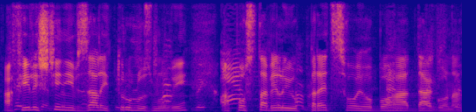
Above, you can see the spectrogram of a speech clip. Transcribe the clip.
A Filištini vzali truhlu zmluvy a postavili ju pred svojho boha Dagona.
